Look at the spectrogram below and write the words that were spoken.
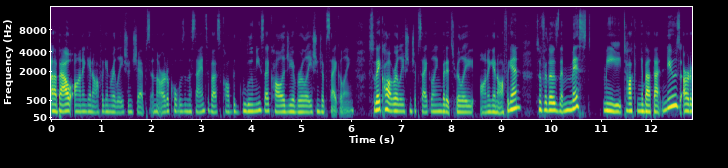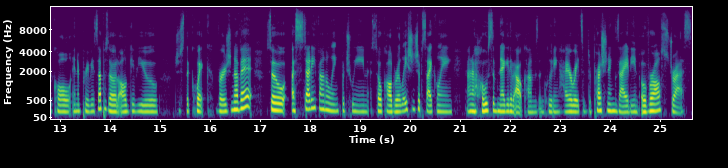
about on again, off again relationships. And the article was in the Science of Us called The Gloomy Psychology of Relationship Cycling. So they call it relationship cycling, but it's really on again, off again. So for those that missed me talking about that news article in a previous episode, I'll give you just the quick version of it. So, a study found a link between so called relationship cycling and a host of negative outcomes, including higher rates of depression, anxiety, and overall stress.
